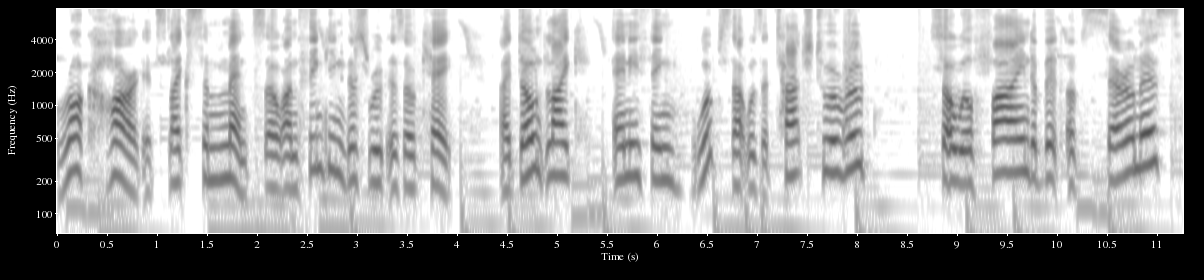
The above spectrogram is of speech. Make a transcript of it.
rock hard. It's like cement. So I'm thinking this root is okay. I don't like anything, whoops, that was attached to a root. So we'll find a bit of ceramis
